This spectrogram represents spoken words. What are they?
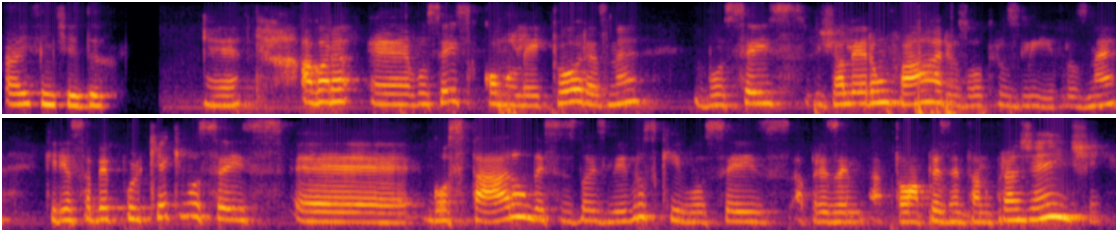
faz sentido. É. Agora, é, vocês como leitoras, né? Vocês já leram vários outros livros, né? Queria saber por que, que vocês é, gostaram desses dois livros que vocês estão apresentando para a gente,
